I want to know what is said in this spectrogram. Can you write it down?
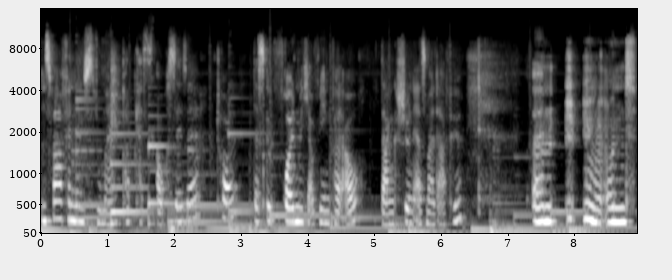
Und zwar findest du meinen Podcast auch sehr, sehr toll. Das freut mich auf jeden Fall auch. Dankeschön erstmal dafür. Ähm, und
